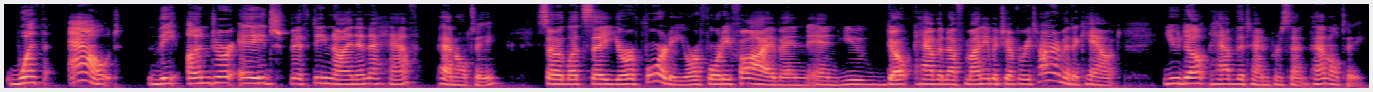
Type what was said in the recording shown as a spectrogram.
without the underage 59 and a half penalty. So let's say you're 40 or 45 and, and you don't have enough money, but you have a retirement account. You don't have the 10% penalty.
